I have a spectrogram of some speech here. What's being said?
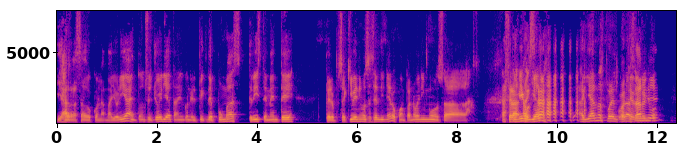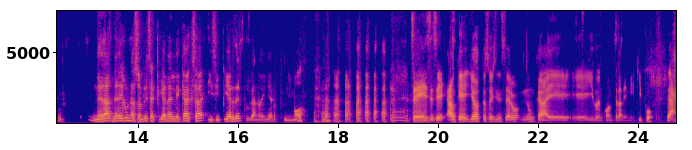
y ha arrasado con la mayoría. Entonces yo iría también con el pick de Pumas, tristemente. Pero pues aquí venimos a hacer dinero, Juanpa, no venimos a, a ser amigos. A, guiarnos por el corazón. Me, da, me deja una sonrisa que gana el Necaxa y si pierde, pues gano dinero, pues ni modo. Sí, sí, sí. Aunque yo te soy sincero, nunca he, ido en contra de mi equipo. Ah,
